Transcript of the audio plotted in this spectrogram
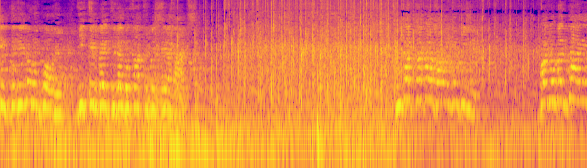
veramente nel loro cuore gli interventi che hanno fatto queste ragazze. Un'altra cosa voglio dire, voglio mandare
